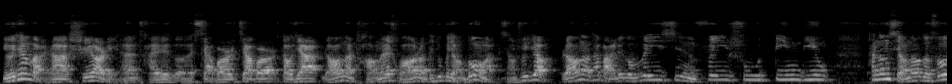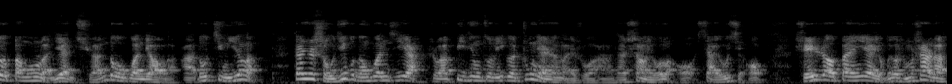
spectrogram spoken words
有一天晚上啊十一二点才这个下班加班到家，然后呢躺在床上他就不想动了，想睡觉，然后呢他把这个微信、飞书、钉钉，他能想到的所有办公软件全都关掉了啊，都静音了。但是手机不能关机啊，是吧？毕竟作为一个中年人来说啊，他上有老下有小，谁知道半夜有没有什么事儿呢？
